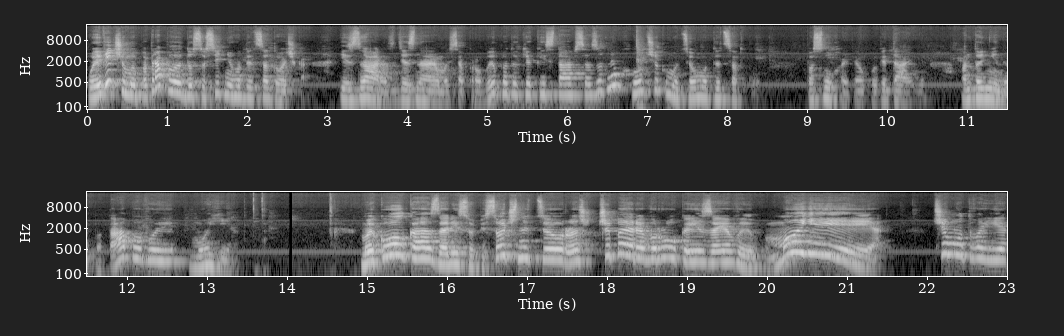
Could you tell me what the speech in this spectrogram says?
уявіть, що ми потрапили до сусіднього дитсадочка. І зараз дізнаємося про випадок, який стався з одним хлопчиком у цьому дитсадку. Послухайте оповідання Антоніни Потапової Моє. Миколка заліз у пісочницю, розчеперив руки і заявив Моє. Чому твоє?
